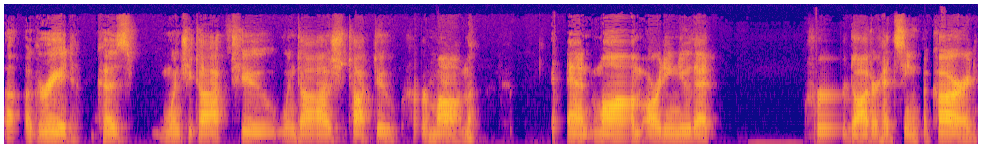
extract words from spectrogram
Uh, agreed, because when she talked to when Dahj talked to her mom, and mom already knew that her daughter had seen Picard.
